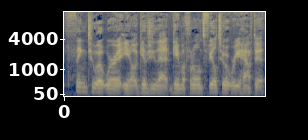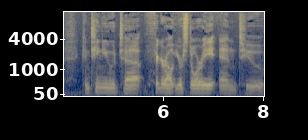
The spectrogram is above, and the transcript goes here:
thing to it where it, you know it gives you that Game of Thrones feel to it, where you have to continue to figure out your story and to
